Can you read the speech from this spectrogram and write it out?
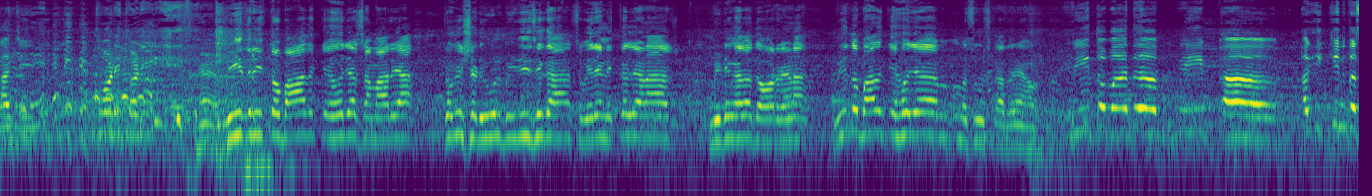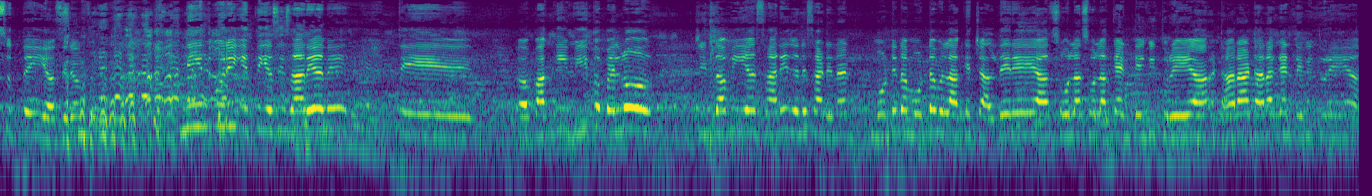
ਹਾਂਜੀ। ਥੋੜੀ ਥੋੜੀ 20 ਤਰੀਕ ਤੋਂ ਬਾਅਦ ਕਿਹੋ ਜਿਹਾ ਸਮਾਂ ਰਿਹਾ? ਕਿਉਂਕਿ ਸ਼ਡਿਊਲ ਬਿਜ਼ੀ ਸੀਗਾ ਸਵੇਰੇ ਨਿਕਲ ਜਾਣਾ ਮੀਟਿੰਗਾਂ ਦਾ ਦੌਰ ਰਹਿਣਾ। 20 ਤੋਂ ਬਾਅਦ ਕਿਹੋ ਜਿਹਾ ਮਹਿਸੂਸ ਕਰ ਰਹੇ ਆ ਹੁਣ ਵੀਹ ਤੋਂ ਬਾਅਦ ਵੀ ਅਹ, 21 ਨੂੰ ਤਾਂ ਸੁੱਤੇ ਹੀ ਆ ਸਿਰਫ ਨੀਂਦ ਪੂਰੀ ਕੀਤੀ ਅਸੀਂ ਸਾਰਿਆਂ ਨੇ। ਤੇ ਅਹ, ਬਾਕੀ 20 ਤੋਂ ਪਹਿਲਾਂ ਜਿੱਦਾਂ ਵੀ ਆ ਸਾਰੇ ਜਣੇ ਸਾਡੇ ਨਾਲ ਮੋਢੇ ਨਾਲ ਮੋਢਾ ਮਿਲਾ ਕੇ ਚੱਲਦੇ ਰਹੇ ਆ। 16 16 ਘੰਟੇ ਵੀ ਤੁਰੇ ਆ 18 18 ਘੰਟੇ ਵੀ ਤੁਰੇ ਆ।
